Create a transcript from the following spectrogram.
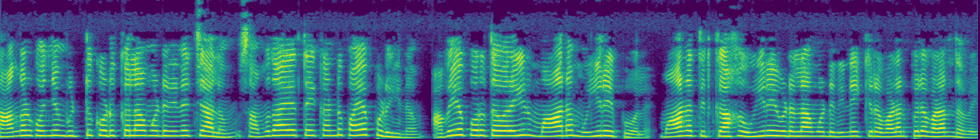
தாங்கள் கொஞ்சம் விட்டு கொடுக்கலாம் என்று நினைச்சாலும் சமுதாயத்தை கண்டு பயப்படுகினோம். அவைய பொறுத்தவரையில் மானம் உயிரை போல. மானத்திற்காக உயிரை விடலாம் என்று நினைக்கிற வளர்ப்பில வளர்ந்தவை.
